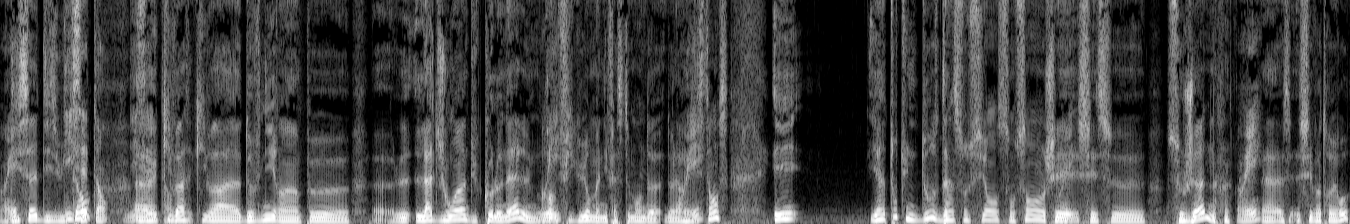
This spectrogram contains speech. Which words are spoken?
hein, oui. 17, 18 ans, 17 ans. 17 euh, qui ans. va qui va devenir un peu euh, l'adjoint du colonel, une grande figure manifestement de, de la résistance. Et il y a toute une dose d'insouciance, on sent chez, Oui. chez ce, ce jeune, Oui. euh, chez votre héros.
